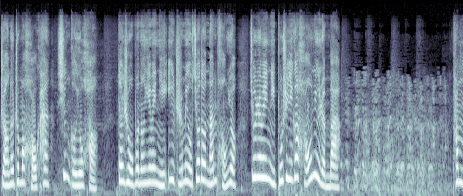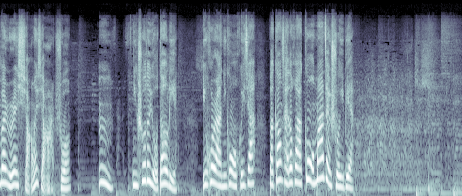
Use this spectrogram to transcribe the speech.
长得这么好看，性格又好，但是我不能因为你一直没有交到男朋友，就认为你不是一个好女人吧？”他们班主任想了想啊，说：“嗯，你说的有道理。一会儿啊，你跟我回家，把刚才的话跟我妈再说一遍。”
